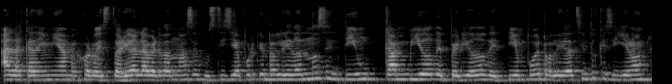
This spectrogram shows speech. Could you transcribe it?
a la Academia Mejor Vestuario, la verdad no hace justicia, porque en realidad no sentí un cambio de periodo de tiempo, en realidad siento que siguieron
